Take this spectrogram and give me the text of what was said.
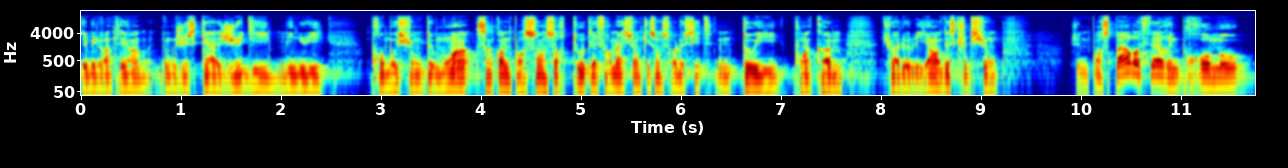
2021. Donc jusqu'à jeudi minuit, promotion de moins 50% sur toutes les formations qui sont sur le site ntoi.com. Tu as le lien en description. Je ne pense pas refaire une promo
